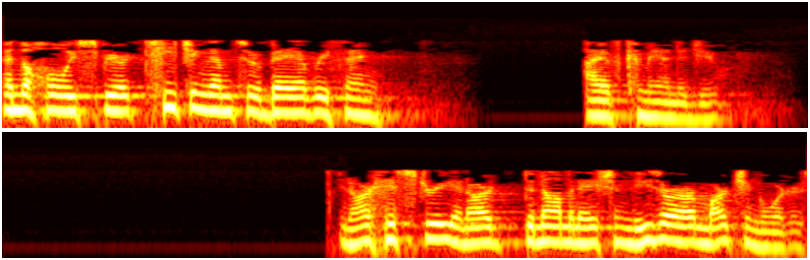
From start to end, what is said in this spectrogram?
and the Holy Spirit, teaching them to obey everything I have commanded you. In our history, in our denomination, these are our marching orders.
